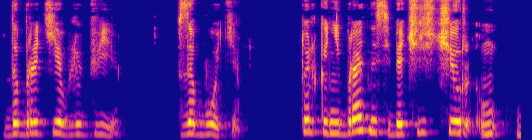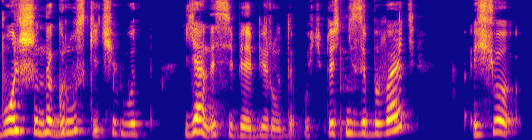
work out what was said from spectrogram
в доброте, в любви, в заботе. Только не брать на себя чересчур больше нагрузки, чем вот я на себя беру, допустим. То есть не забывать еще,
